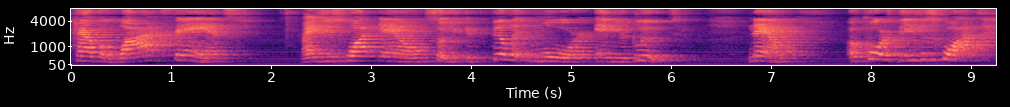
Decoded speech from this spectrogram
have a wide stance as you squat down so you can feel it more in your glutes. Now, of course, these are squats,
